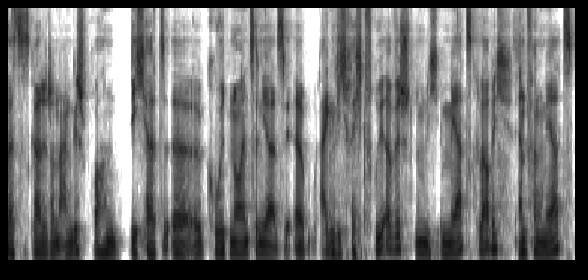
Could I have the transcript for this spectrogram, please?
hast du es gerade schon angesprochen. Dich hat äh, Covid-19 ja äh, eigentlich recht früh erwischt, nämlich im März, glaube ich, Anfang März.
